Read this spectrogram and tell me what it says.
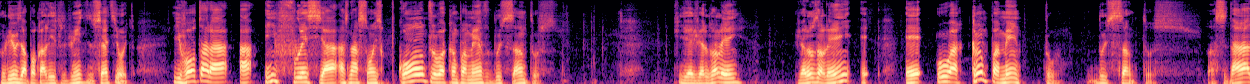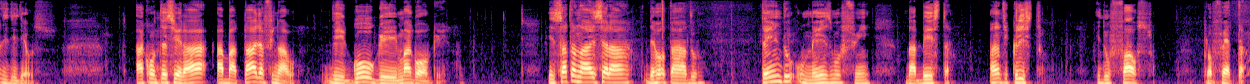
No livro de Apocalipse 20, do 7 e 8. E voltará a influenciar as nações contra o acampamento dos santos que é Jerusalém. Jerusalém é, é o acampamento dos santos, a cidade de Deus. Acontecerá a batalha final de Gog e Magog. E Satanás será derrotado, tendo o mesmo fim da besta, anticristo, e do falso profeta.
